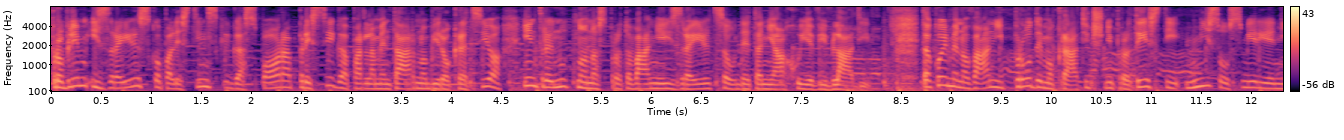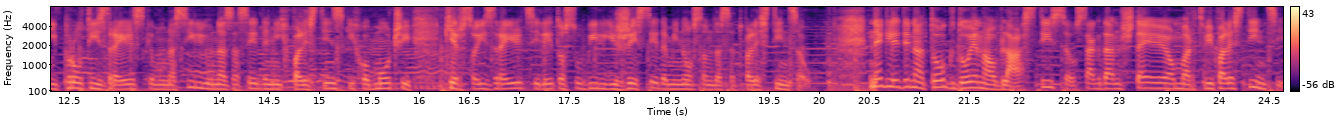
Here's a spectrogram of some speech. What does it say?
Problem izraelsko-palestinskega spora presega parlamentarno birokracijo in trenutno nasprotovanje Izraelcev Netanjahujevi vladi. Tako imenovani prodemokratični protesti niso usmerjeni proti izraelskemu nasilju na zasedenih palestinskih območjih, kjer so Izraelci letos ubili že 87 palestincev. Ne glede na to, kdo je na oblasti, se vsak dan štejejo mrtvi palestinci.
